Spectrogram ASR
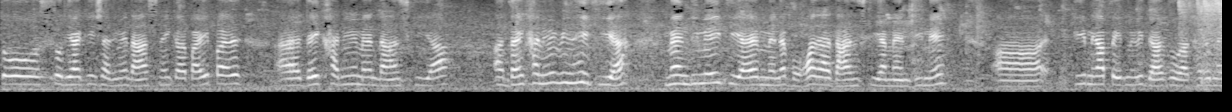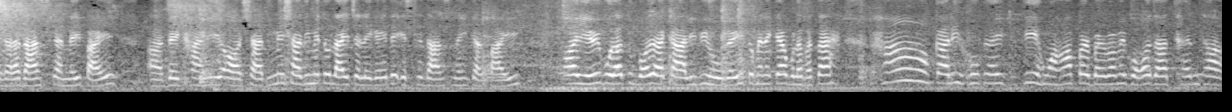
तो सूर्या की शादी में डांस नहीं कर पाई, पर दही खाने में मैंने डांस किया। दही खाने में भी नहीं किया। मेहंदी में ही किया है। मैंने बहुत ज़्यादा डांस किया मेहंदी में। कि मेरा पेट में भी दर्द हो रहा था तो मैं ज़्यादा डांस कर नहीं पाई। दही खानी और शादी में शादी में तो लाइट चले गए थे, इसलिए डांस नहीं कर पाई। और ये भी बोला, तू बहुत ज़्यादा काली भी हो गई। तो मैंने क्या बोला पता है हाँ काली हो गई, क्योंकि वहाँ पर बड़वा में बहुत ज़्यादा ठंड था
